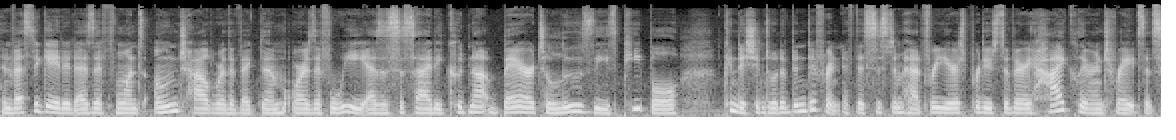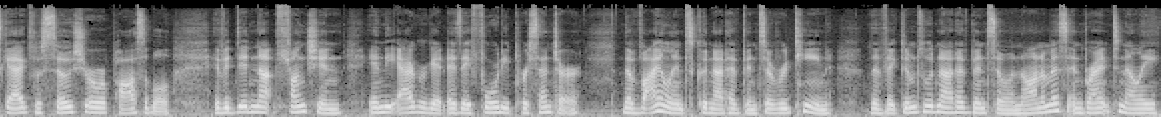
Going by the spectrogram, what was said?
investigated as if one's own child were the victim, or as if we as a society could not bear to lose these people, conditions would have been different if this system had for years produced the very high clearance rates that Skaggs was so sure were possible. If it did not function in the aggregate as a 40 percenter, the violence could not have been so routine. The victims would not have been so anonymous, and Bryant Tennelle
